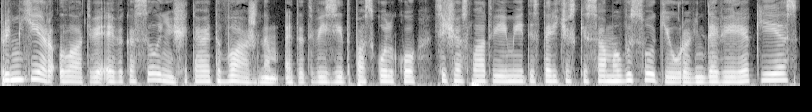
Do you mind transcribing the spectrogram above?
Премьер Латвии Эвика Сылани считает важным этот визит, поскольку сейчас Латвия имеет исторически самый высокий уровень доверия к ЕС.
